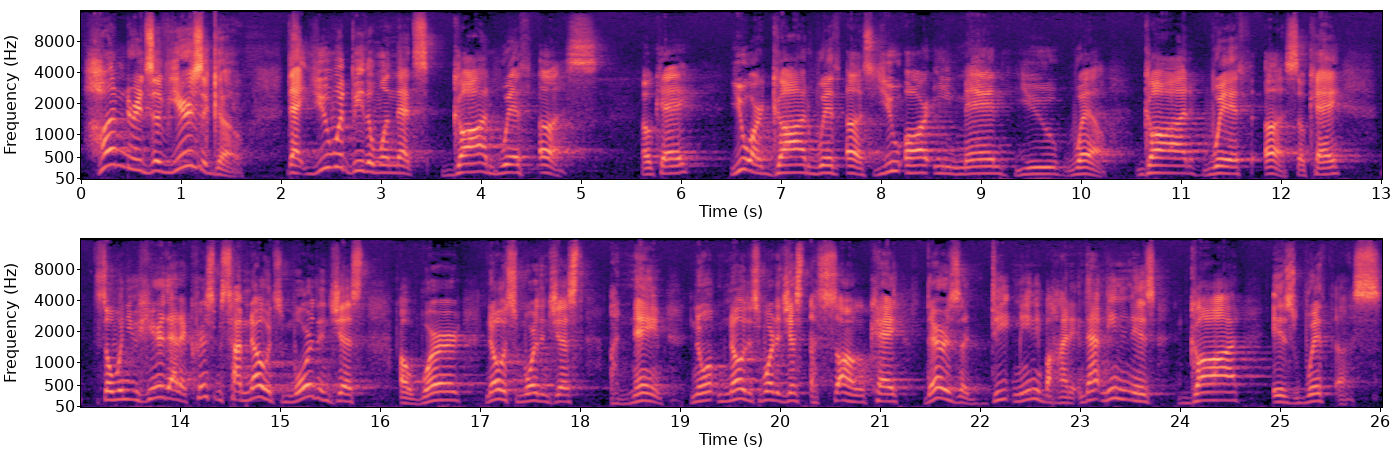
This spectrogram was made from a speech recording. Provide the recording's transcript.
hundreds of years ago, that you would be the one that's God with us. Okay? You are God with us. You are Emmanuel, God with us. Okay? So when you hear that at Christmas time, no, it's more than just a word. No, it's more than just a name. No, no, it's more than just a song, okay? There is a deep meaning behind it. And that meaning is God is with us.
